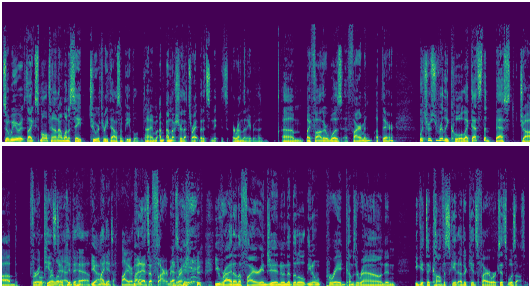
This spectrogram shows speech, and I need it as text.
So we were, it's like small town. I want to say two or 3,000 people at the time. I'm, I'm not sure that's right, but it's, it's around the neighborhood. Um, my father was a fireman up there, which was really cool. Like that's the best job for a For- a little dad. kid to have. Yeah. My dad's a firefighter. My dad's a fireman, That's right? you ride on the fire engine when the little, you know, parade comes around and you get to confiscate other kids' fireworks. It was awesome.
